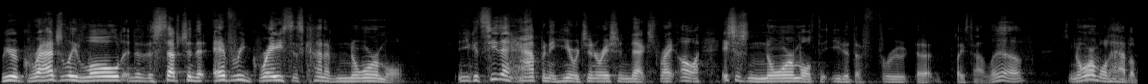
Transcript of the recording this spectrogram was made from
We are gradually lulled into the deception that every grace is kind of normal. And you can see that happening here with Generation Next, right? Oh, it's just normal to eat of the fruit that the place I live. It's normal to have a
